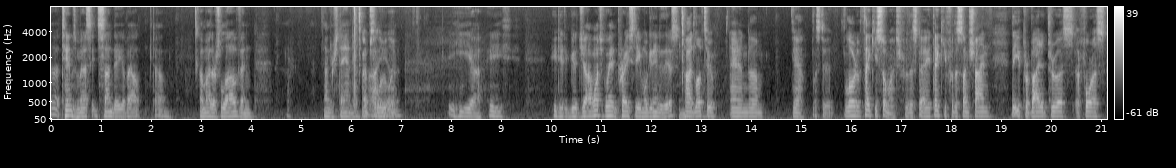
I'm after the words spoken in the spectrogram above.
uh, Tim's message Sunday about um, a mother's love and understanding. I, uh, Absolutely. he uh, he he did a good job. Why don't you go ahead and pray, Steve? and We'll get into this. I'd love to. And um, yeah, let's do it. Lord, thank you so much for this day. Thank you for the sunshine that you provided through us, uh, for us,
